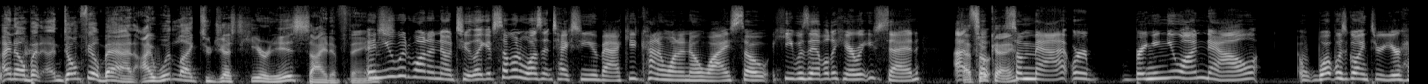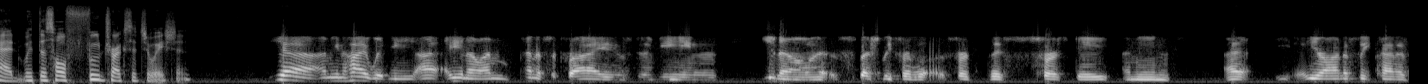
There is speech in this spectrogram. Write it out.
I know, but uh, don't feel bad. I would like to just hear his side of things. And you would want to know too. Like if someone wasn't texting you back, you'd kind of want to know why. So he was able to hear what you said. Uh, That's so, okay. So Matt, we're bringing you on now. What was going through your head with this whole food truck situation? Yeah, I mean, hi, Whitney. I, you know, I'm kind of surprised. I mean, you know, especially for for this first date. I mean, I you're honestly kind of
